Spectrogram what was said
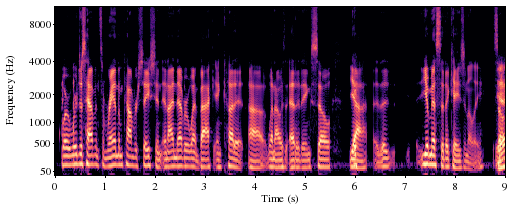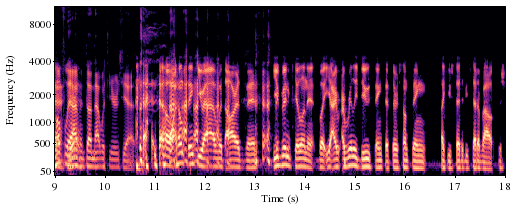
where we're just having some random conversation, and I never went back and cut it uh, when I was editing. So, yeah, you miss it occasionally. So, Yeah, hopefully, I haven't done that with yours yet. no, I don't think you have with ours, man. You've been killing it. But yeah, I, I really do think that there's something, like you said, to be said about just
